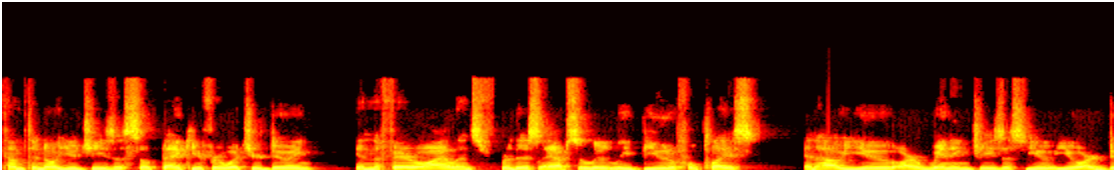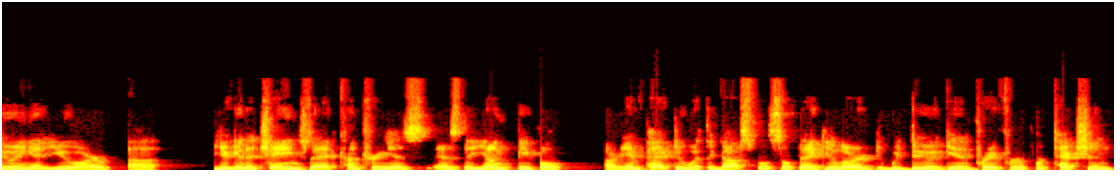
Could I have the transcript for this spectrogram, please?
come to know you, Jesus. So thank you for what you're doing in the Faroe Islands for this absolutely beautiful place and how you are winning, Jesus. You you are doing it. You are uh, you're going to change that country as as the young people are impacted with the gospel. So thank you, Lord. We do again pray for protection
